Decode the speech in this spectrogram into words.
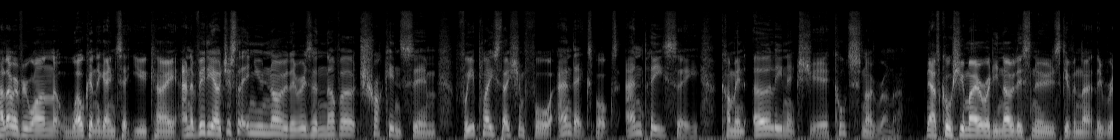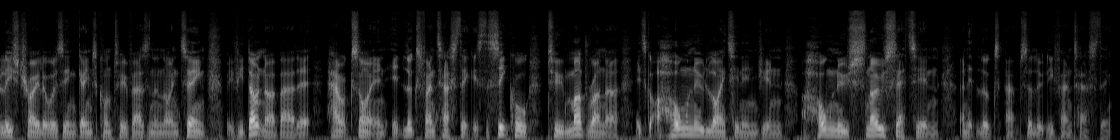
Hello everyone, welcome to GameTech UK and a video just letting you know there is another trucking sim for your PlayStation 4 and Xbox and PC coming early next year called SnowRunner. Now, of course, you may already know this news given that the release trailer was in Gamescom 2019, but if you don't know about it, how exciting! It looks fantastic. It's the sequel to MudRunner. It's got a whole new lighting engine, a whole new snow setting, and it looks absolutely fantastic.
